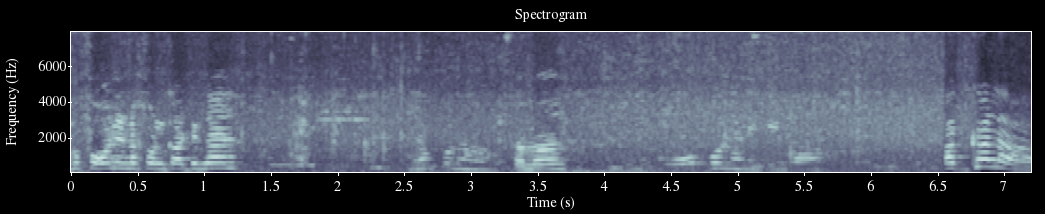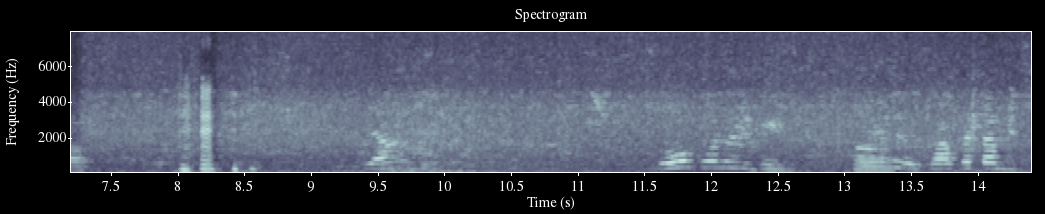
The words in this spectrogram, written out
உங்கள் ஃபோன் என்ன ஃபோன் காட்டுங்க? ஆமாம் அக்காலா. காக்கட்டா பீச்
